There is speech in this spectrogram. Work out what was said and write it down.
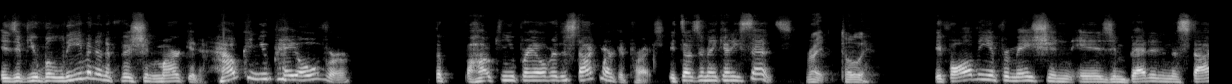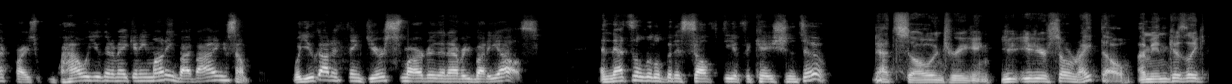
Is if you believe in an efficient market, how can you pay over the how can you pray over the stock market price? It doesn't make any sense. Right, totally. If all the information is embedded in the stock price, how are you going to make any money by buying something? Well, you got to think you're smarter than everybody else. And that's a little bit of self deification too. That's so intriguing. You, are so right, though. I mean, because like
